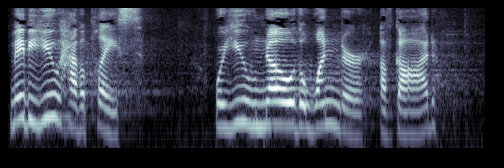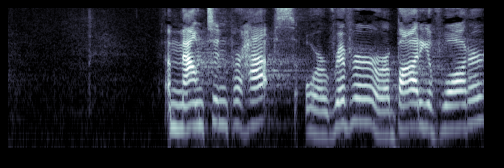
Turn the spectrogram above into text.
Maybe you have a place where you know the wonder of God. A mountain, perhaps, or a river, or a body of water.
